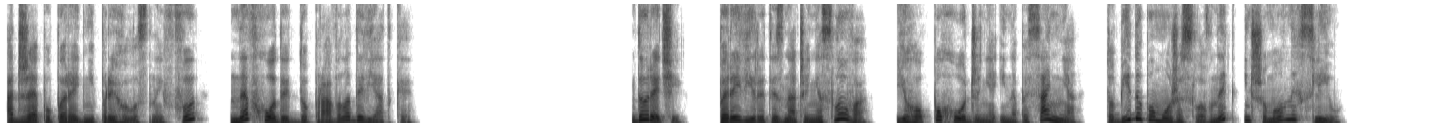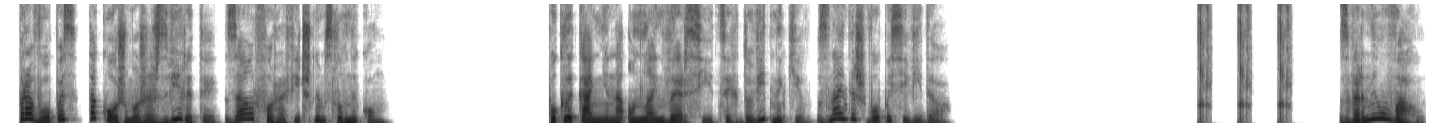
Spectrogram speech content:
адже попередній приголосний ф не входить до правила дев'ятки. До речі, перевірити значення слова, його походження і написання тобі допоможе словник іншомовних слів. Правопис також можеш звірити за орфографічним словником. Покликання на онлайн-версії цих довідників знайдеш в описі відео. Зверни увагу.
